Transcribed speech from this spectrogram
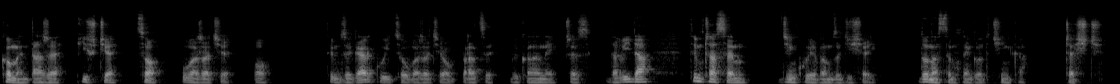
komentarze. Piszcie, co uważacie o tym zegarku i co uważacie o pracy wykonanej przez Dawida. Tymczasem dziękuję Wam za dzisiaj. Do następnego odcinka. Cześć.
